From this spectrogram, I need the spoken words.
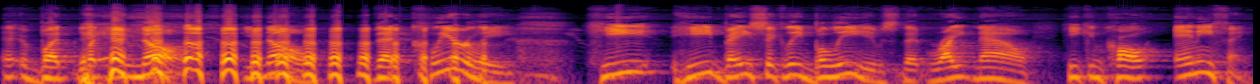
Uh, But but you know, you know that clearly he he basically believes that right now he can call anything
